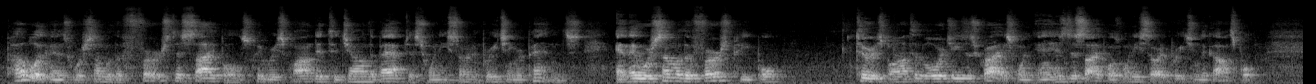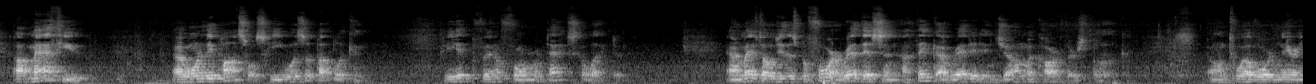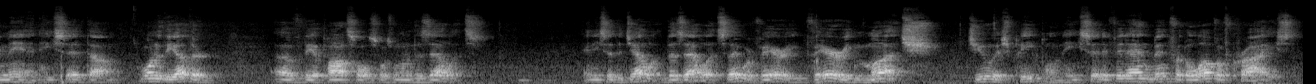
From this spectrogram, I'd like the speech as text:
publicans were some of the first disciples who responded to John the Baptist when he started preaching repentance, and they were some of the first people to respond to the Lord Jesus Christ when, and his disciples when he started preaching the gospel. Uh, Matthew, uh, one of the apostles, he was a publican. He had been a former tax collector. And I may have told you this before. I read this, and I think I read it in John MacArthur's book on 12 Ordinary Men. He said um, one of the other of the apostles was one of the zealots. And he said the, the zealots, they were very, very much Jewish people. And he said if it hadn't been for the love of Christ,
